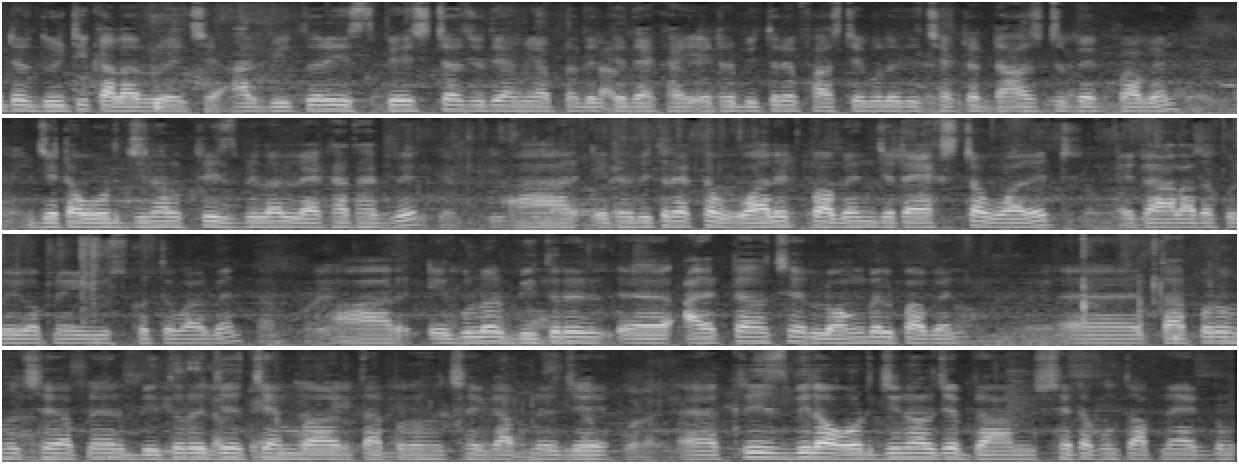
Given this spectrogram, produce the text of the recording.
এটার দুইটি কালার রয়েছে। আর ভিতরে স্পেসটা যদি আমি আপনাদেরকে দেখাই এটার ভিতরে ফার্স্টে বলে দিচ্ছে একটা ডাস্ট ব্যাগ পাবেন যেটা অরিজিনাল ক্রিস বিলার লেখা থাকবে। আর এটার ভিতরে একটা ওয়ালেট পাবেন যেটা এক্সট্রা ওয়ালেট এটা আলাদা করে আপনি ইউজ করতে পারবেন। আর এগুলোর ভিতরে আরেকটা হচ্ছে লং বেল পাবেন। তারপরে হচ্ছে আপনার ভিতরে যে চেম্বার তারপরে হচ্ছে আপনার যে ক্রিস বিলা অরিজিনাল যে ব্র্যান্ড সেটা কিন্তু আপনি একদম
